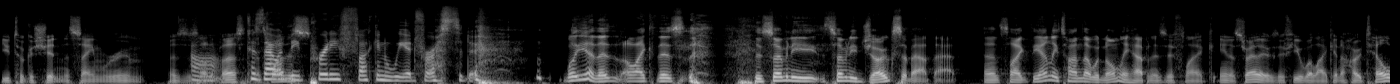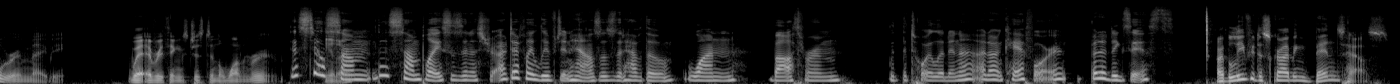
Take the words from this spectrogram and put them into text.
you took a shit in the same room as this other oh, person? Because Oh, that would be pretty fucking weird for us to do. well, yeah, there's, like there's there's so many so many jokes about that, and it's like the only time that would normally happen is if like in Australia is if you were like in a hotel room maybe, where everything's just in the one room. There's still You know? some. There's some places in Australia. I've definitely lived in houses that have the one bathroom with the toilet in it. I don't care for it, but it exists. I believe you're describing Ben's house.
